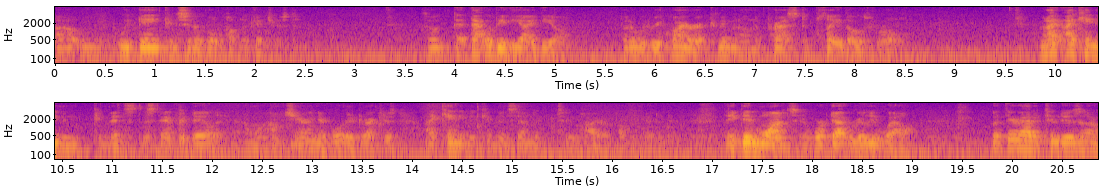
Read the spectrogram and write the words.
uh, would gain considerable public interest. So that, that would be the ideal, but it would require a commitment on the press to play those roles. I mean, I, I can't even convince the Stanford Daily, and I'm, I'm chairing their board of directors, I can't even convince them to, to hire a public editor. They did once, and it worked out really well, but their attitude is, oh,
